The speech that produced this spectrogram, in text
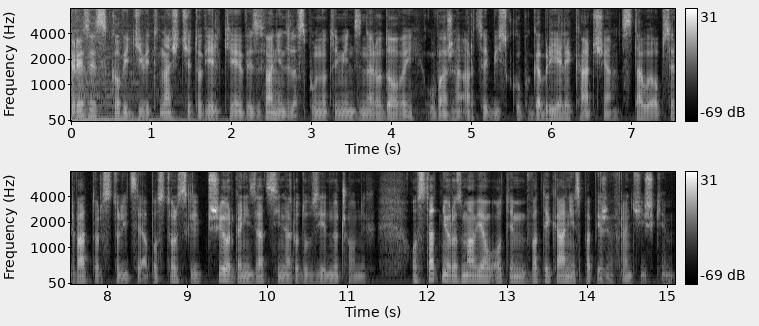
Kryzys COVID-19 to wielkie wyzwanie dla wspólnoty międzynarodowej, uważa arcybiskup Gabriele Caccia, stały obserwator stolicy apostolskiej przy Organizacji Narodów Zjednoczonych. Ostatnio rozmawiał o tym w Watykanie z papieżem Franciszkiem.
